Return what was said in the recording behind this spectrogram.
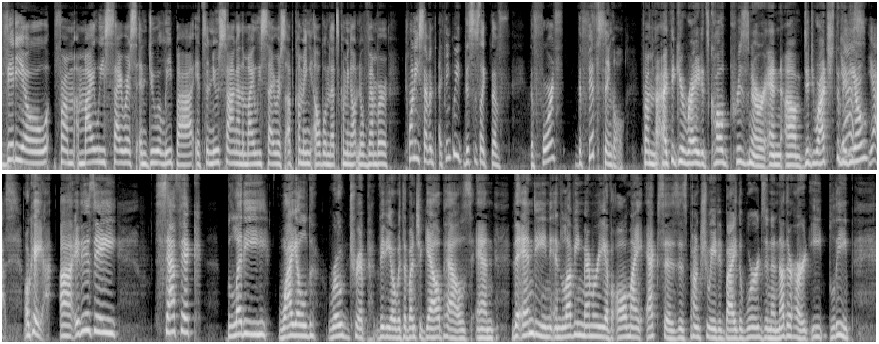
video from Miley Cyrus and Dua Lipa. It's a new song on the Miley Cyrus upcoming album that's coming out November 27th. I think we this is like the the fourth, the fifth single from I think you're right. It's called Prisoner. And um, did you watch the Yes, video? Yes. Okay. Uh, it is a sapphic, bloody, wild road trip video with a bunch of gal pals. And the ending in loving memory of all my exes is punctuated by the words in another heart, eat bleep,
